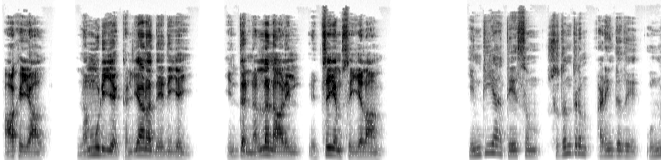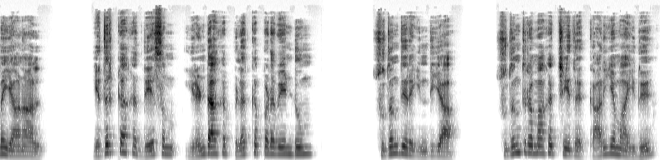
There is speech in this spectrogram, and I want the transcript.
ஆகையால் நம்முடைய கல்யாண தேதியை இந்த நல்ல நாளில் நிச்சயம் செய்யலாம். இந்தியா தேசம் சுதந்திரம் அடைந்தது உண்மையானால் எதற்காக தேசம் இரண்டாக பிளக்கப்பட வேண்டும்? சுதந்திர இந்தியா சுதந்திரமாகச் செய்த காரியமா இது?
